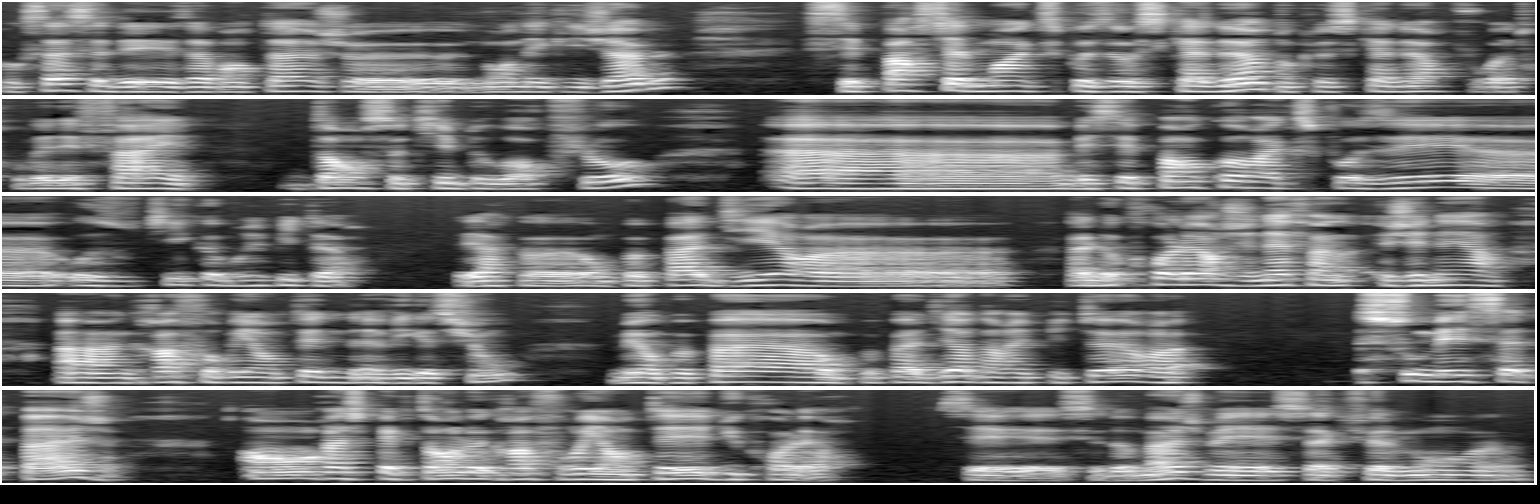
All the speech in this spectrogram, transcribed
Donc ça, c'est des avantages euh, non négligeables. C'est partiellement exposé au scanner, donc le scanner pourrait trouver des failles dans ce type de workflow, euh, mais c'est pas encore exposé euh, aux outils comme Repeater. C'est-à-dire qu'on peut pas dire euh, le crawler génère un, génère un graphe orienté de navigation, mais on peut pas on peut pas dire d'un repeater soumet cette page en respectant le graphe orienté du crawler. C'est dommage, mais c'est actuellement euh,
